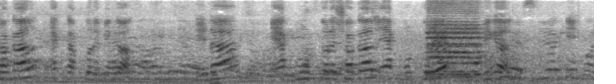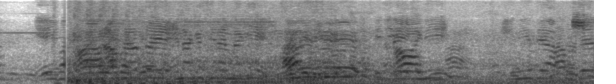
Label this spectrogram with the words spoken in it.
সকাল, এক কাপ করে বিকাল। এটা এক মুঠ করে সকাল, এক মুঠ করে বিকাল। এই আপনারা তো এনাকে ছিলেন নাকি? ইনি যে আপনাদের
